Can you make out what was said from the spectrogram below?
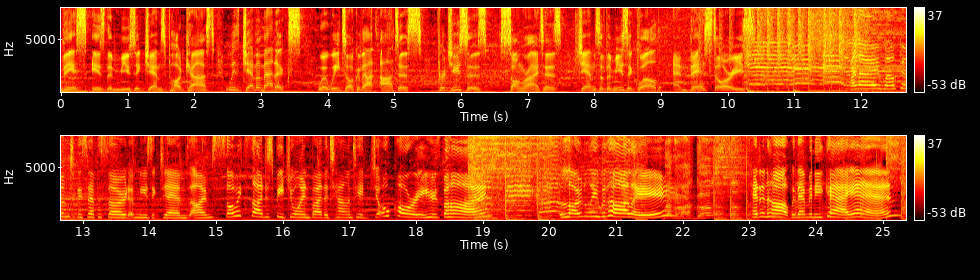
This is the Music Gems Podcast with Gemma Maddox, where we talk about artists, producers, songwriters, gems of the music world, and their stories. Hello, welcome to this episode of Music Gems. I'm so excited to be joined by the talented Joel Corry, who's behind Lonely with Harley, Head and Heart with MNEK, and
